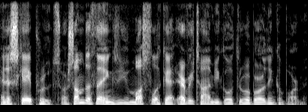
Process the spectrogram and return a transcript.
and escape routes are some of the things that you must look at every time you go through a berthing compartment.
